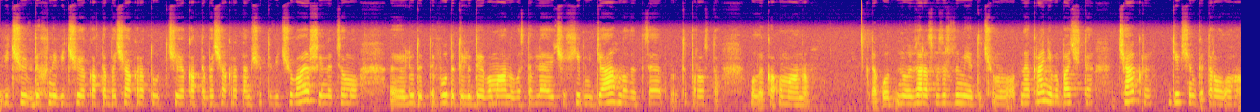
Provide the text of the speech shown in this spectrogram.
відчуй, вдихни, відчуй, яка в тебе чакра тут, чи яка в тебе чакра там, що ти відчуваєш, і на цьому е, люди вводити людей в оману, виставляючи хібні діагнози, це, ну, це просто велика омана. Так от, ну зараз ви зрозумієте, чому. От на екрані ви бачите чакри дівчинки-таролога.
